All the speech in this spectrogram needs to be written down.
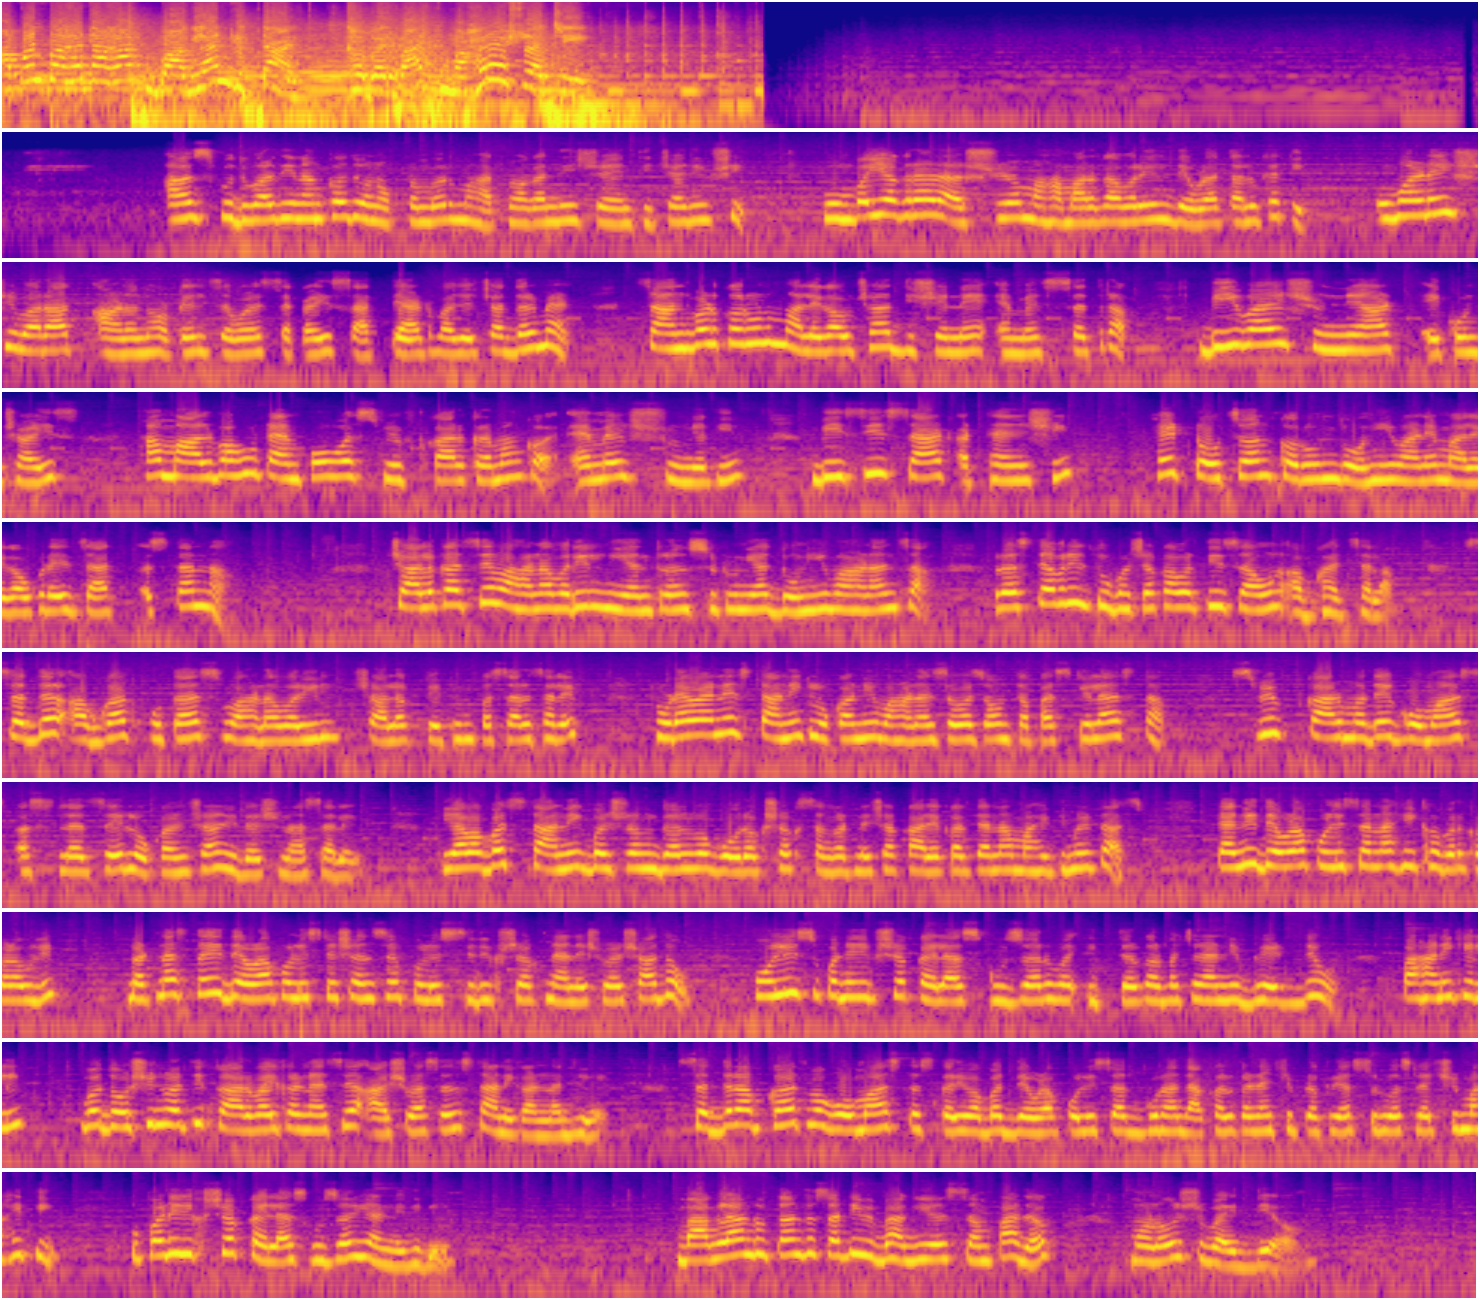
आपण पाहत आहात बागलान वृत्तांत खबरबात महाराष्ट्राची. आज बुधवार दिनांक दोन ऑक्टोबर महात्मा गांधी जयंतीच्या दिवशी मुंबई आग्रा राष्ट्रीय महामार्गावरील देवळा तालुक्यातील उमरणे शिवारात आनंद हॉटेल जवळ सकाळी सात ते आठ वाजेच्या दरम्यान चांदवड करून मालेगावच्या दिशेने एम एस सतरा बी वाय शून्य आठ एकोणचाळीस हा मालवाहू टेम्पो व स्विफ्ट कार क्रमांक एम एस शून्य तीन बी सी साठ अठ्ठ्याऐंशी हे टोचन करून दोन्ही वाणे मालेगावकडे जात असताना चालकाचे वाहनावरील नियंत्रण सुटून या दोन्ही वाहनांचा रस्त्यावरील दुभाजकावरती जाऊन अपघात झाला. सदर अपघात होताच वाहनावरील चालक तेथून पसार झाले. थोड्या वेळाने स्थानिक लोकांनी वाहनाजवळ जाऊन तपास केला असता स्विफ्ट कारमध्ये गोमांस असल्याचे लोकांच्या निदर्शनास आले. याबाबत स्थानिक बजरंग दल व गोरक्षक संघटनेच्या कार्यकर्त्यांना माहिती मिळताच त्यांनी देवळा पोलिसांना ही खबर कळवली. घटनास्थळी देवळा पोलीस स्टेशनचे पोलीस निरीक्षक ज्ञानेश्वर जाधव पोलीस उपनिरीक्षक कैलास गुजर व इतर कर्मचाऱ्यांनी भेट देऊन पाहणी केली व दोषींवरती कारवाई करण्याचे आश्वासन स्थानिकांना दिले. सदर अपघात व गोमांस तस्करीबाबत देवळा पोलिसात गुन्हा दाखल करण्याची प्रक्रिया सुरू असल्याची माहिती उपनिरीक्षक कैलास गुजर यांनी दिली. बागला वृत्तांतसाठी विभागीय संपादक मनोज वैद्य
